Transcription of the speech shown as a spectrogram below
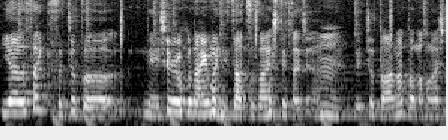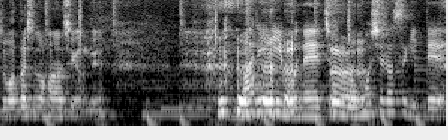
いやさっきさちょっとね収録の合間に雑談してたじゃん。うん。でちょっとあなたの話と私の話がね。あまりにもね ちょっと面白すぎて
